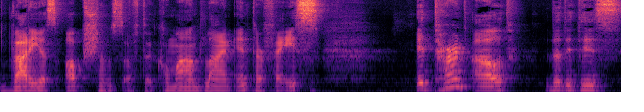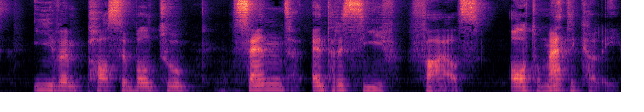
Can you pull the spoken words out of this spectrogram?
various options of the command line interface, it turned out that it is even possible to send and receive files automatically.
